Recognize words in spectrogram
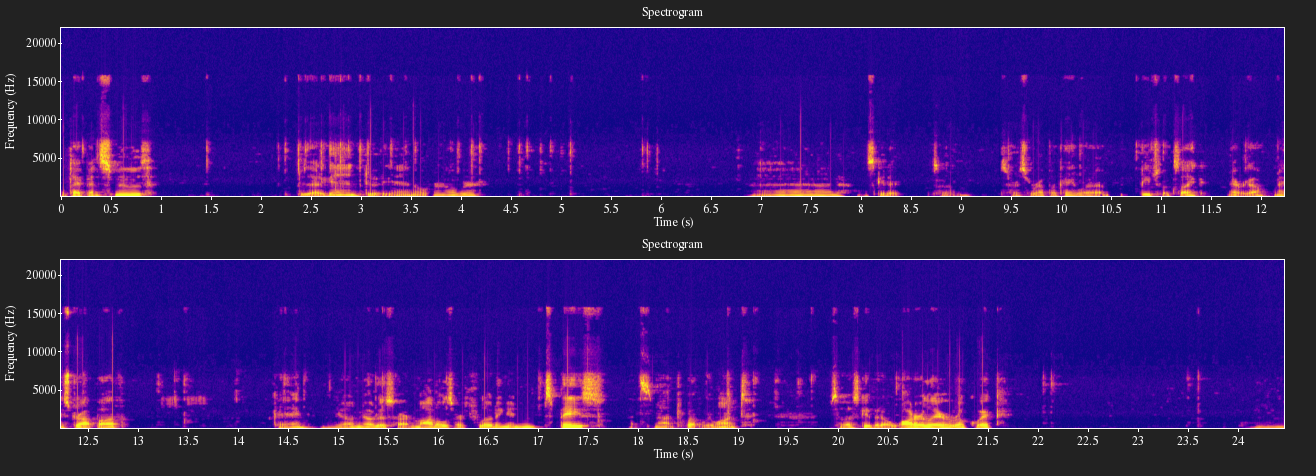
We'll type in smooth, do that again, do it again over and over. And let's get it so it starts to replicate what a beach looks like. There we go, nice drop off. Okay, you'll notice our models are floating in space. That's not what we want. So let's give it a water layer real quick. Hmm.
